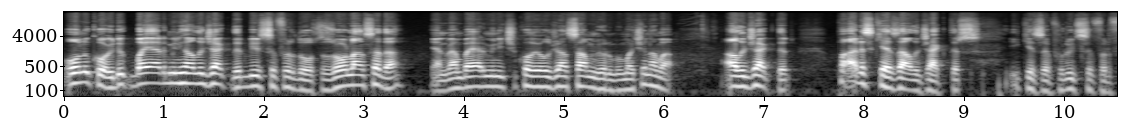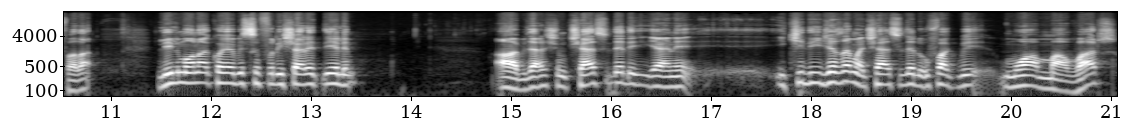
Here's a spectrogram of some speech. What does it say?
Onu koyduk. Bayern Münih alacaktır 1-0 da olsa. Zorlansa da yani ben Bayern Münih için kolay olacağını sanmıyorum bu maçın ama alacaktır. Paris keza alacaktır. 2-0, 3-0 falan. Lille Monaco'ya bir 0 işaretleyelim. Abiler şimdi Chelsea'de de yani 2 diyeceğiz ama Chelsea'de de ufak bir muamma var.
